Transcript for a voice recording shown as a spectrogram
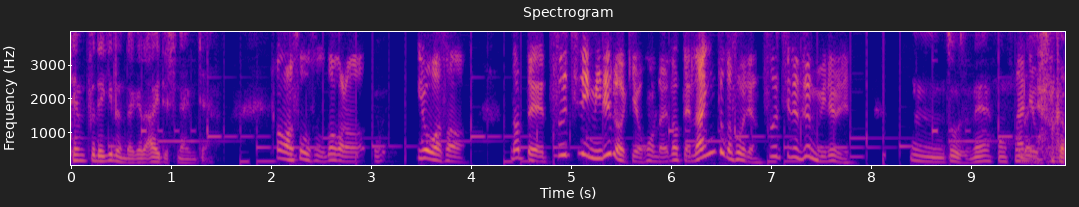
添付できるんだけど、相手しないみたいな。ああ、そうそう。だから、要はさ、だって通知で見れるわけよ、本来。だって LINE とかそうじゃん。通知で全部見れるじゃん。うん、そうですね。本来何をなんか、そ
